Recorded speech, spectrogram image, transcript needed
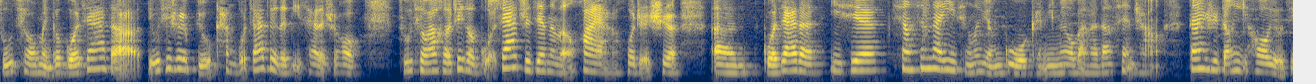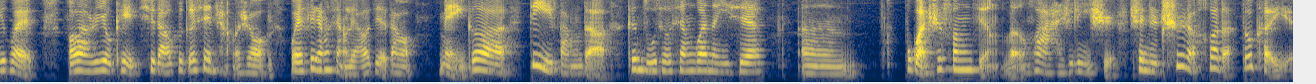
足球每个国家的，尤其是比如看国家队的比赛的时候，足球啊和这个国家之间的文化呀，或者是嗯国家的一些，像现在疫情的缘故，肯定没有办法到现场。但是等以后有机会，冯老师又可以去到各个现场的时候，我也非常想了解到每个地方的跟足球相关的一些，嗯，不管是风景、文化还是历史，甚至吃的喝的都可以。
